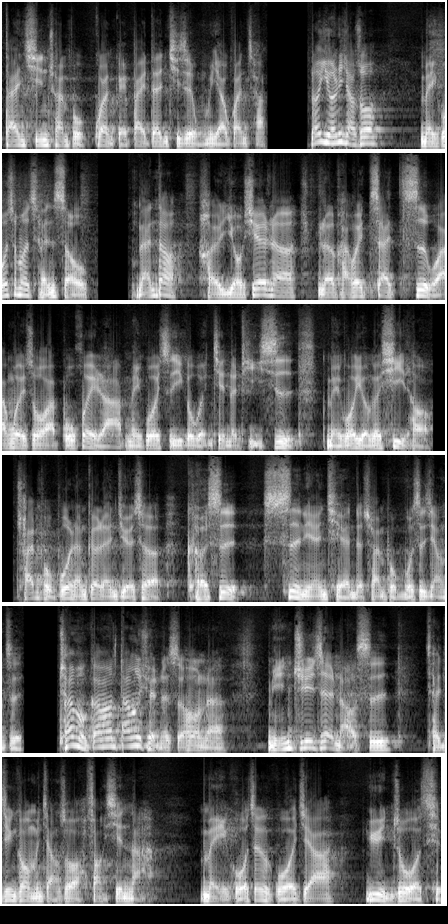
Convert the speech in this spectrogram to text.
担心川普灌给拜登？其实我们也要观察。然后有人讲说。美国这么成熟，难道很有些呢人还会在自我安慰说啊，不会啦，美国是一个稳健的体制，美国有个系统，川普不能个人决策。可是四年前的川普不是这样子，川普刚刚当选的时候呢，明居正老师曾经跟我们讲说，放心啦，美国这个国家运作成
